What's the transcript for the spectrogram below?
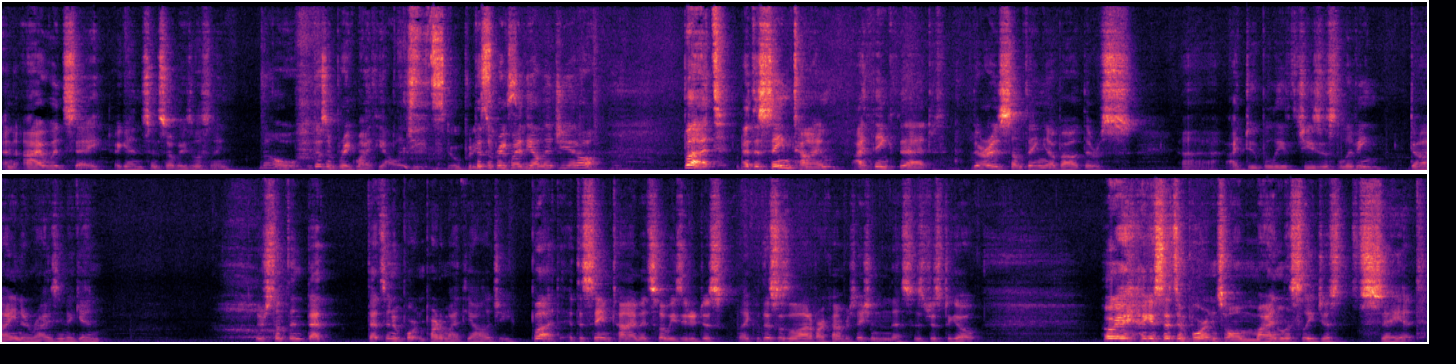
and I would say again, since nobody's listening, no, it doesn't break my theology. It doesn't break my theology at all. But at the same time, I think that there is something about there's. Uh, I do believe Jesus living, dying, and rising again. There's something that that's an important part of my theology. But at the same time, it's so easy to just like this is a lot of our conversation in this is just to go. Okay, I guess that's important, so I'll mindlessly just say it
